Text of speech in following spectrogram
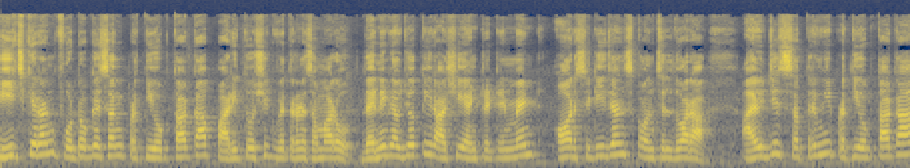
तीज के रंग, फ़ोटो के संग प्रतियोगिता का पारितोषिक वितरण समारोह। दैनिक नवज्योति राशि एंटरटेनमेंट और सिटीजन्स काउंसिल द्वारा आयोजित सत्रहवीं प्रतियोगिता का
